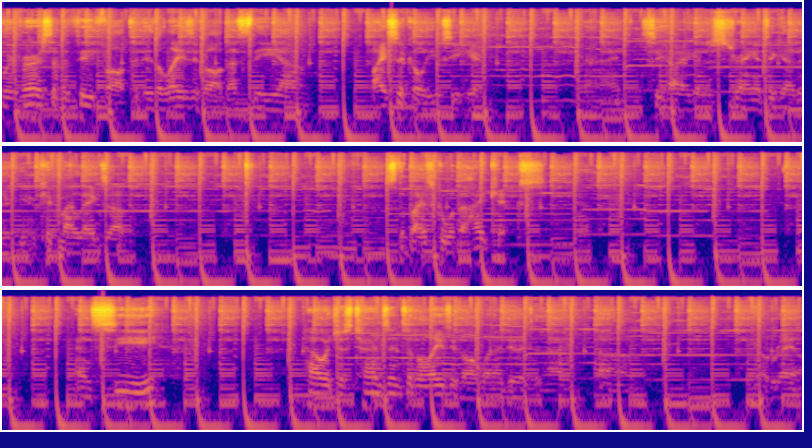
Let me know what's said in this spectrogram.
reverse of a thief vault, to do the lazy vault, that's the um, bicycle you see here. Alright, see how I can just string it together, you know, kick my legs up. It's the bicycle with the high kicks. And see how it just turns into the lazy vault when I do it to that um, rail.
